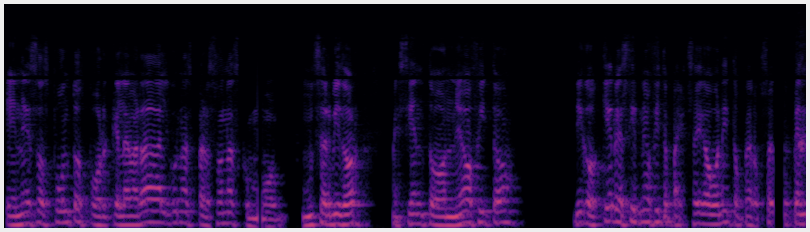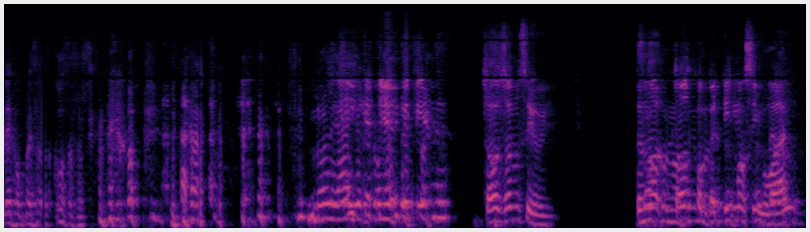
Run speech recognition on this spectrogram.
en esos puntos, porque la verdad algunas personas como un servidor me siento neófito. Digo, quiero decir neófito para que se oiga bonito, pero soy pendejo para esas cosas. no le hay. que Todos somos igual. todos competimos igual.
